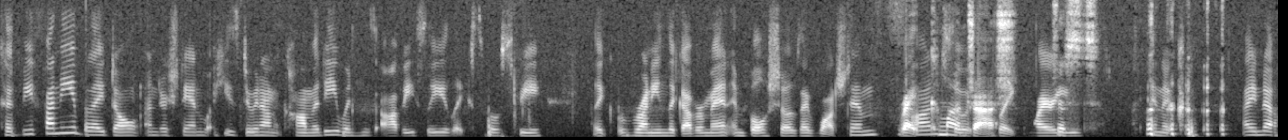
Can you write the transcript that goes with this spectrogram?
could be funny, but I don't understand what he's doing on a comedy when he's obviously like supposed to be like running the government in both shows I've watched him right. on. Come on, it's Josh. Like why are Just you in a I know.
